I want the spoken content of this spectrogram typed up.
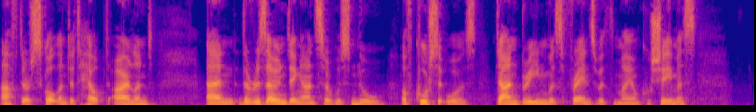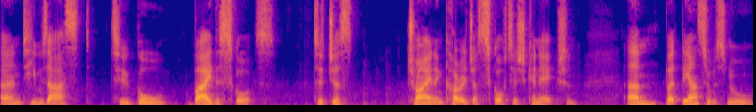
after Scotland had helped Ireland, and the resounding answer was no. Of course it was Dan Breen was friends with my uncle Seamus, and he was asked to go by the Scots to just try and encourage a Scottish connection. Um, but the answer was no,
